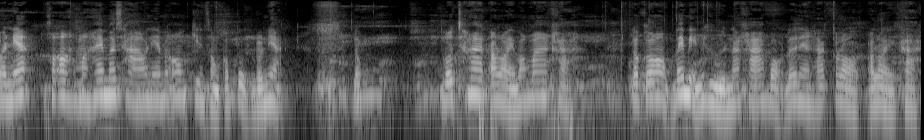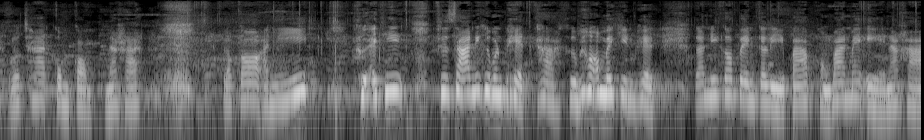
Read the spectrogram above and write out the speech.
วันเนี้ยเขาเอามาให้เมื่อเช้าเนี้ยแม่อ้อมกินสองกระปุกแล้วเนี่ย แล้วรสชาติอร่อยมากๆค่ะ แล้วก็ไม่เหม็นหืนนะคะ บอกได้เลยนะคะกรอบอร่อยค่ะ รสชาติกลมกล่อมนะคะ แล้วก็อันนี้คือไอ้ที่ฟิซซ่านี่คือมันเผ็ดค่ะ คือแม่อ้อมไม่กินเผ็ด แล้วนี่ก็เป็นกะหรี่ปั๊บของบ้านแม่เอ๋นะคะ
